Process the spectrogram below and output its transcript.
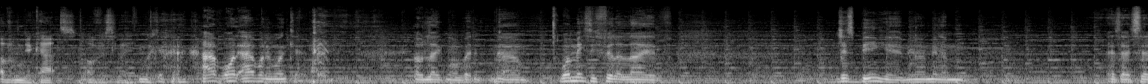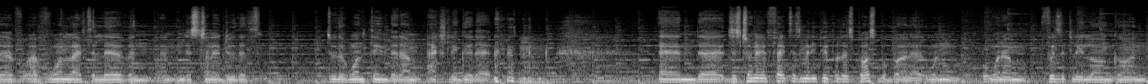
other than your cats, obviously? I have only, I have only one cat. I would like more, but um, what makes you feel alive? Just being here, you know what I mean? I'm, as I said, I've, I've one life to live, and I'm just trying to do this, do the one thing that I'm actually good at. and uh, just trying to affect as many people as possible. But uh, when when I'm physically long gone,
